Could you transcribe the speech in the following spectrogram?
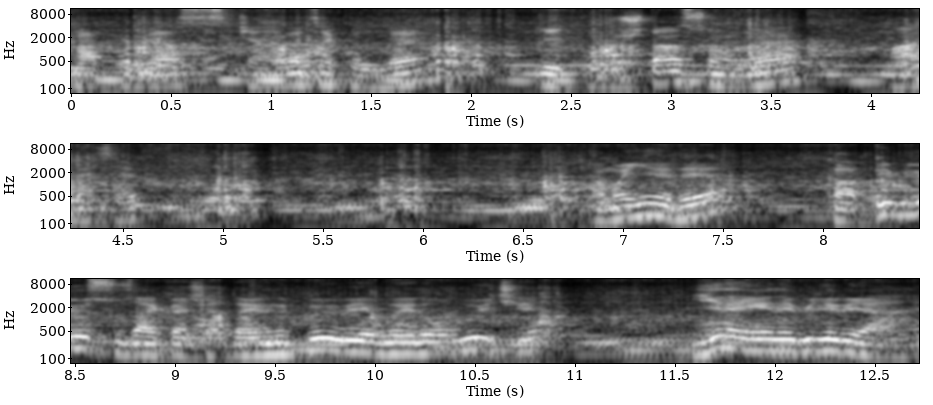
Evet, biraz kenara takıldı. İlk vuruştan sonra maalesef. Ama yine de Capri biliyorsunuz arkadaşlar dayanıklı bir Beyblade olduğu için yine yenebilir yani.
